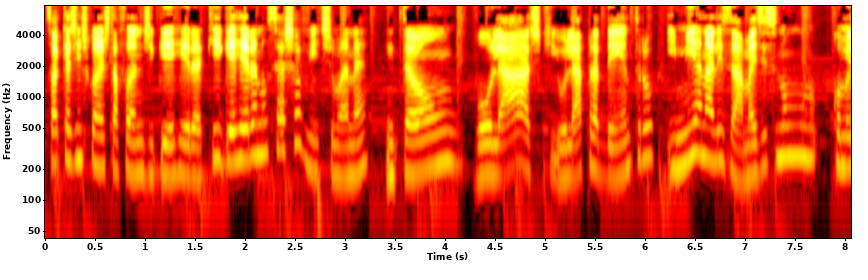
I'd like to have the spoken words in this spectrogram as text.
Só que a gente, quando a gente tá falando de guerreira aqui, guerreira não se acha vítima, né? Então, vou olhar, acho que olhar para dentro e me analisar, mas isso não, come,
